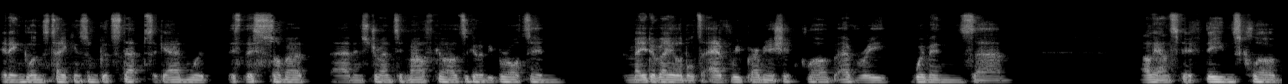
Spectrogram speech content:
in England's taking some good steps again with this, this summer. Um, instrumented mouthguards are going to be brought in and made available to every Premiership club, every women's um, Allianz 15s club,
